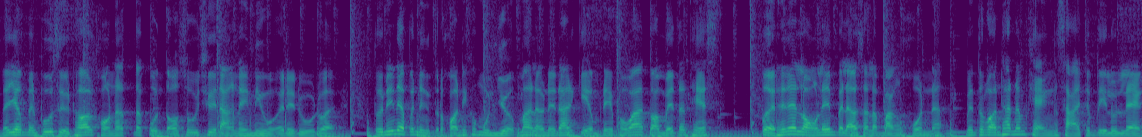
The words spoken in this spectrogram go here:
และยังเป็นผู้สืบทอดของนักตระกูลต่อสู้ชื่อดังใน New e d e d u ด้วย ตัวนี้เนี่ยเป็นหนึ่งตัวละครที่ข้อมูลเยอะมากแล้วในด้านเกมเพลย์เพราะว่าตอนเบต้าเทสเปิดให้ได้ลองเล่นไปแล้วสำหรับบางคนนะ เป็นตัวละครท่าตุน้ำแข็งสายโจมตีรุนแรง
